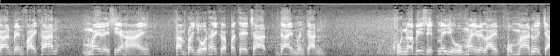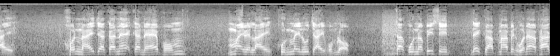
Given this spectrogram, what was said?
การเป็นฝ่ายค้านไม่ได้เสียหาย ทำประโยชน์ให้กับประเทศชาติได้เหมือนกัน คุณอภิสิทธิ์ไม่อยู่ไม่เป็นไร ผมมาด้วยใจ คนไหนจะกระแนะกระแหนผมไม่เป็นไร คุณไม่รู้ใจผมหรอก ถ้าคุณอภิสิทธิ์ได้กลับมาเป็นหัวหน้าพัก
